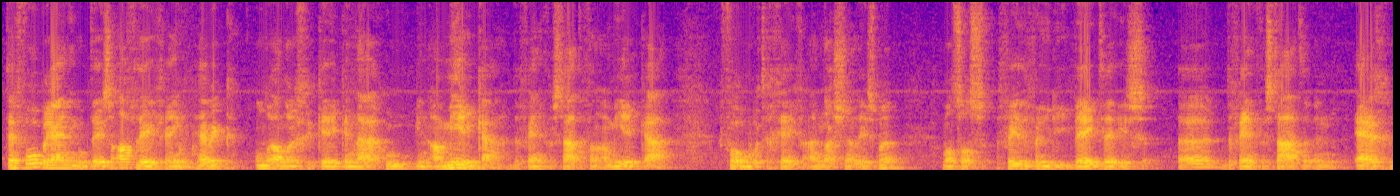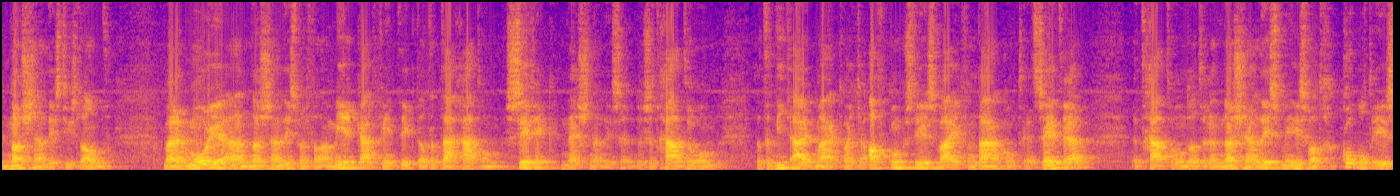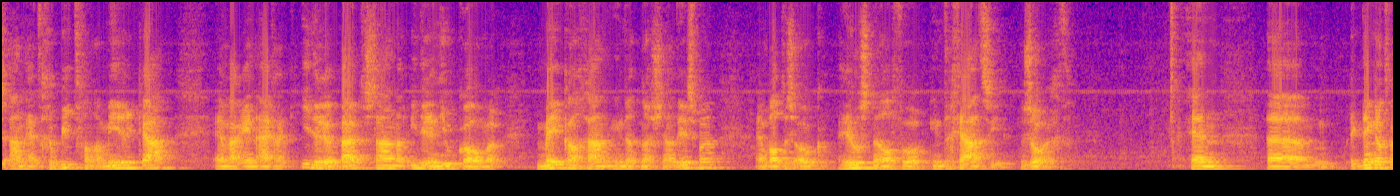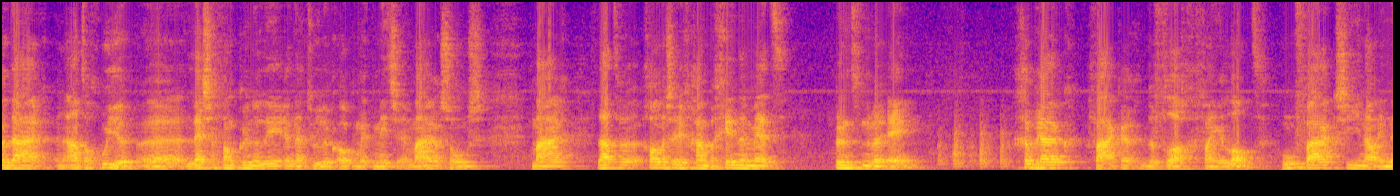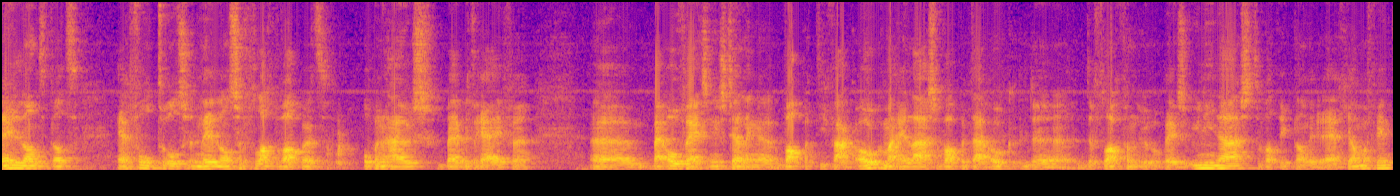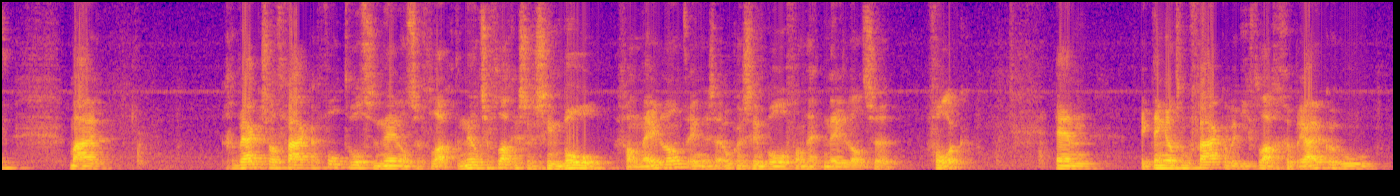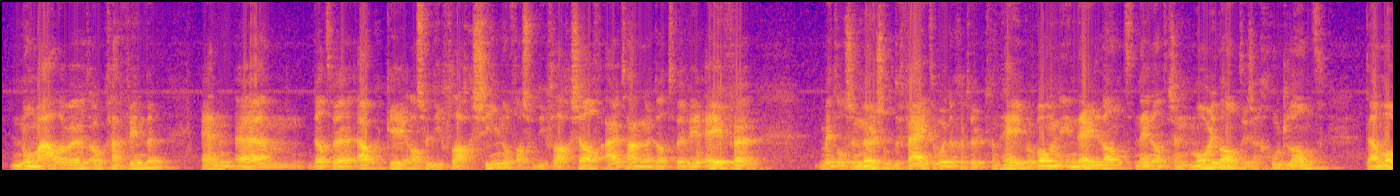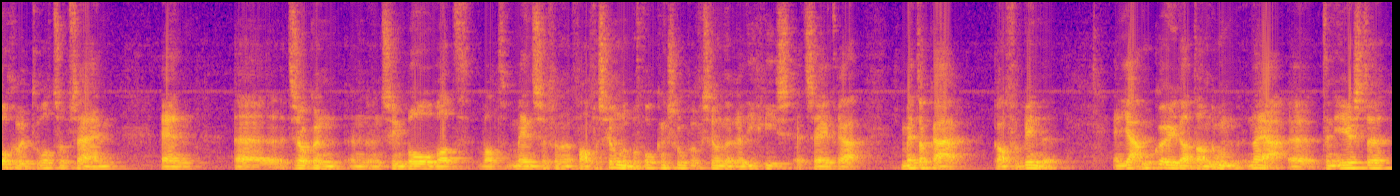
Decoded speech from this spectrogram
Ter voorbereiding op deze aflevering heb ik onder andere gekeken naar hoe in Amerika, de Verenigde Staten van Amerika, vorm wordt gegeven aan nationalisme. Want zoals velen van jullie weten is uh, de Verenigde Staten een erg nationalistisch land. Maar het mooie aan het nationalisme van Amerika vind ik dat het daar gaat om civic nationalism. Dus het gaat erom dat het niet uitmaakt wat je afkomst is, waar je vandaan komt, etc. Het gaat erom dat er een nationalisme is wat gekoppeld is aan het gebied van Amerika. En waarin eigenlijk iedere buitenstaander, iedere nieuwkomer mee kan gaan in dat nationalisme. En wat dus ook heel snel voor integratie zorgt. En um, ik denk dat we daar een aantal goede uh, lessen van kunnen leren. Natuurlijk ook met mits en maren soms. Maar laten we gewoon eens even gaan beginnen met punt nummer 1. Gebruik vaker de vlag van je land. Hoe vaak zie je nou in Nederland dat er vol trots een Nederlandse vlag wappert op een huis, bij bedrijven, uh, bij overheidsinstellingen wappert die vaak ook, maar helaas wappert daar ook de, de vlag van de Europese Unie naast, wat ik dan weer erg jammer vind. Maar gebruik eens wat vaker vol trots de Nederlandse vlag. De Nederlandse vlag is een symbool van Nederland en is ook een symbool van het Nederlandse volk. En ik denk dat hoe vaker we die vlag gebruiken, hoe normaler we het ook gaan vinden. En ehm, dat we elke keer als we die vlag zien of als we die vlag zelf uithangen, dat we weer even met onze neus op de feiten worden gedrukt van hé, hey, we wonen in Nederland. Nederland is een mooi land, is een goed land. Daar mogen we trots op zijn. En uh, het is ook een, een, een, symbool wat, wat mensen van, van verschillende bevolkingsgroepen, verschillende religies, etc. met elkaar kan verbinden. En ja, hoe kun je dat dan doen? Nou ja, uh, ten eerste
